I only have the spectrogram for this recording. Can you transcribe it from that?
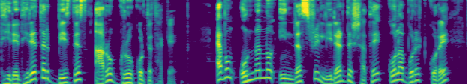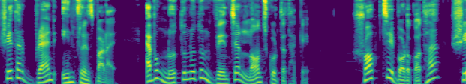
ধীরে ধীরে তার বিজনেস আরও গ্রো করতে থাকে এবং অন্যান্য ইন্ডাস্ট্রি লিডারদের সাথে কোলাবোরেট করে সে তার ব্র্যান্ড ইনফ্লুয়েন্স বাড়ায় এবং নতুন নতুন ভেঞ্চার লঞ্চ করতে থাকে। সবচেয়ে বড় কথা, সে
